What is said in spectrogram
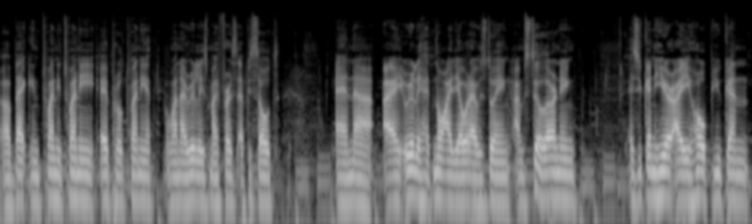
uh, back in 2020, April 20th, when I released my first episode. And uh, I really had no idea what I was doing. I'm still learning. As you can hear, I hope you can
